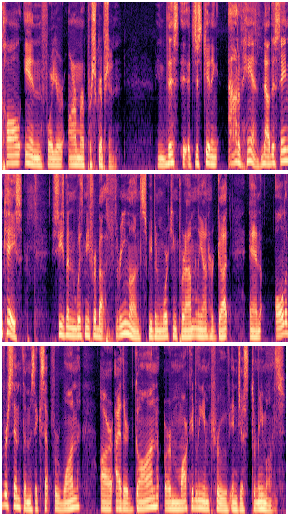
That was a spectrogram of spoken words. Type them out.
call in for your Armour prescription. I mean, this it's just getting out of hand. Now, the same case, she's been with me for about three months. We've been working predominantly on her gut, and all of her symptoms, except for one, are either gone or markedly improved in just three months.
